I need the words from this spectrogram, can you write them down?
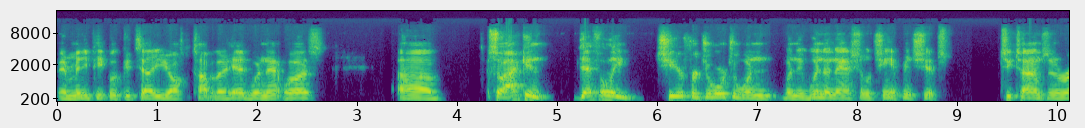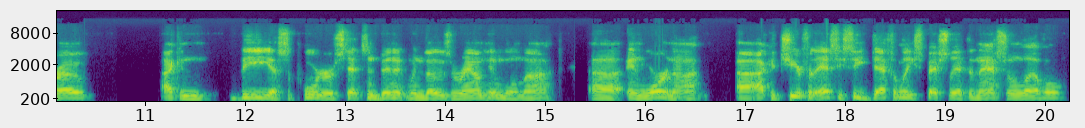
and many people could tell you off the top of their head when that was. Uh, so I can definitely cheer for Georgia when when they win the national championships two times in a row. I can be a supporter of Stetson Bennett when those around him will not uh, and were not. Uh, I could cheer for the SEC definitely, especially at the national level.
